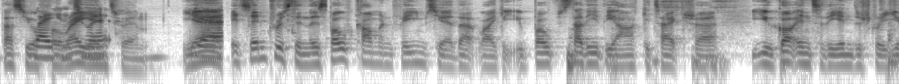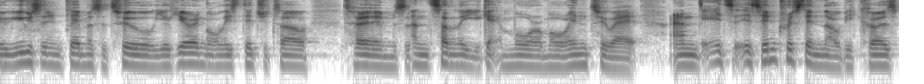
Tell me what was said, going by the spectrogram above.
That's your foray into it. Into it. Yeah, yeah, it's interesting. There's both common themes here that, like, you both studied the architecture, you got into the industry, you're using BIM as a tool, you're hearing all these digital terms, and suddenly you're getting more and more into it. And it's it's interesting though because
